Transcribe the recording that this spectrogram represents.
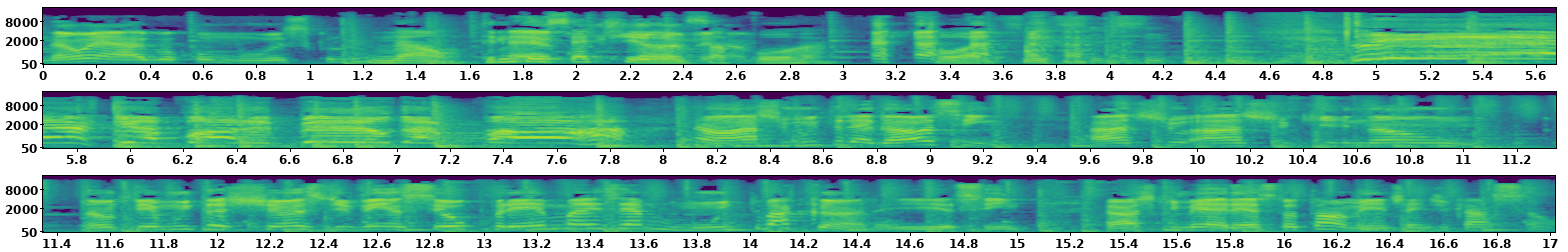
Não é água com músculo. Não, 37 é anos essa porra. Foda. que bodybuilder, porra! Não, acho muito legal, assim. Acho, acho que não não tem muita chance de vencer o prêmio, mas é muito bacana. E assim, eu acho que merece totalmente a indicação.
